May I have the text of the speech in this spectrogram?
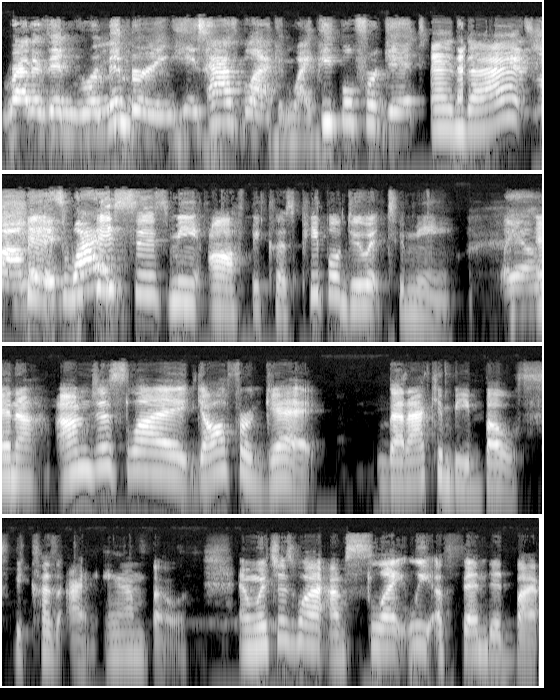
rather than remembering he's half black and white. People forget. and that his mama shit is white. pisses me off because people do it to me. Well, And I, I'm just like, y'all forget that I can be both because I am both. And which is why I'm slightly offended by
